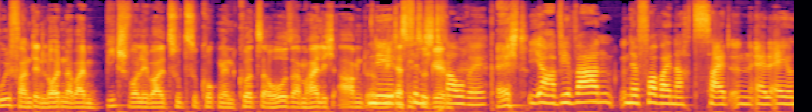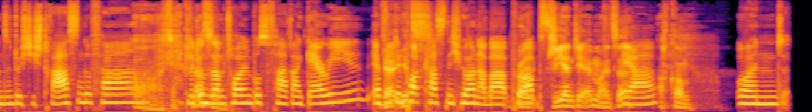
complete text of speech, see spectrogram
cool fand, den Leuten da beim Beachvolleyball zuzugucken, in kurzer Hose am Heiligabend irgendwie Nee, das essen finde zu ich gehen. traurig. Echt? Ja, wir waren in der Vorweihnachtszeit in LA und sind durch die Straßen gefahren. Oh, ist doch mit klasse. unserem tollen Busfahrer Gary. Er wird Ja, den Podcast nicht hören, aber Props. GNTM meinst du? Ja. Ach komm. Und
